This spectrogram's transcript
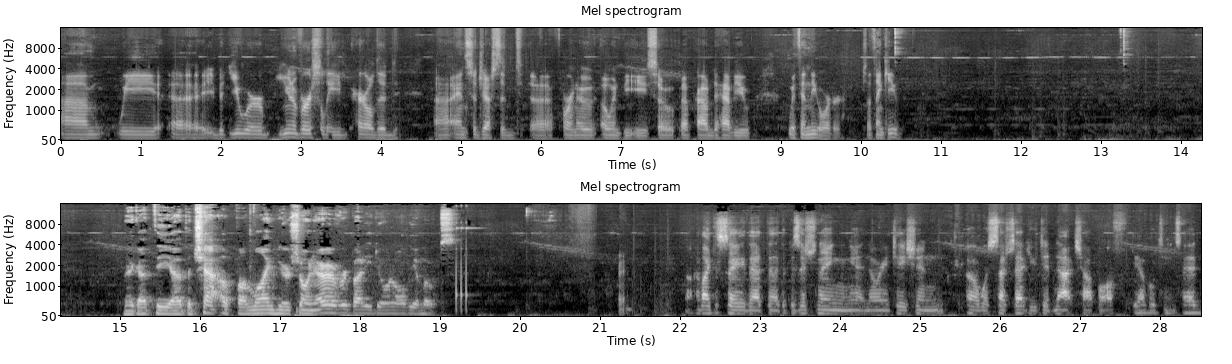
Um, we uh, but you were universally heralded uh, and suggested uh, for an o- ONBE. So uh, proud to have you within the order. So thank you. I got the uh, the chat up online here showing everybody doing all the emotes. I'd like to say that uh, the positioning and orientation uh, was such that you did not chop off Diablotine's head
